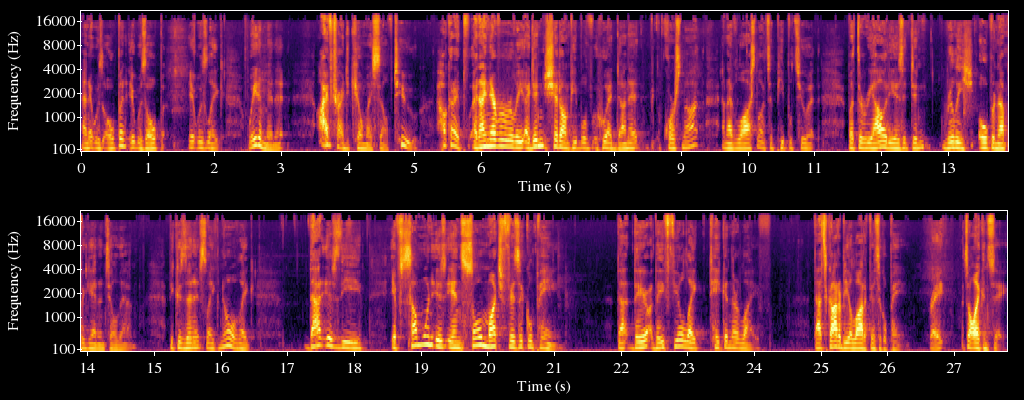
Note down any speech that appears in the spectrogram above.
and it was open, it was open. It was like, wait a minute, I've tried to kill myself too. How could I? pl-" And I never really, I didn't shit on people who had done it. Of course not. and I've lost lots of people to it. But the reality is, it didn't really open up again until then, because then it's like, no, like that is the if someone is in so much physical pain that they they feel like taking their life, that's got to be a lot of physical pain, right? That's all I can say.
